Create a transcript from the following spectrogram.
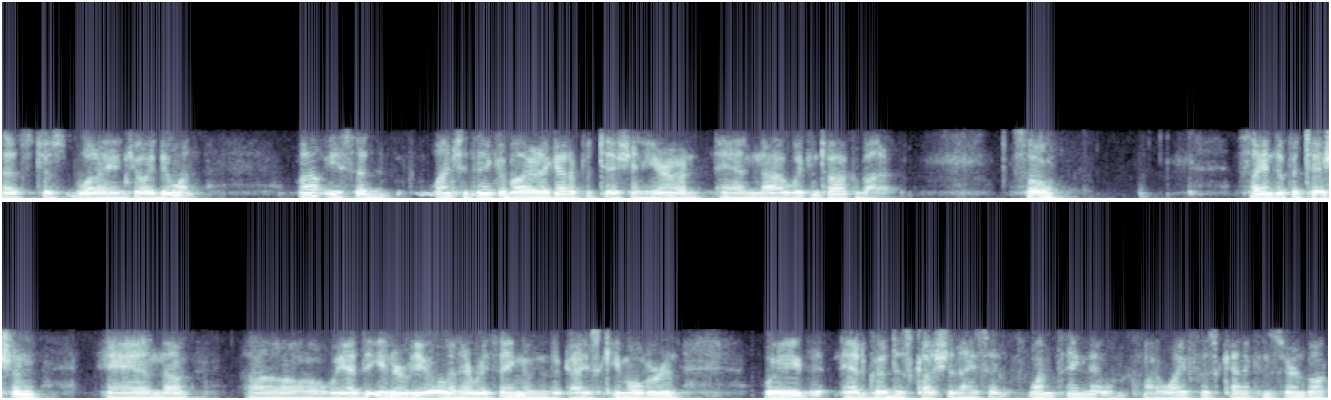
that's just what I enjoy doing." Well, he said, "Why don't you think about it? I got a petition here, and and uh, we can talk about it." So signed the petition, and uh, uh, we had the interview and everything, and the guys came over and we had a good discussion. I said, one thing that my wife was kind of concerned about,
